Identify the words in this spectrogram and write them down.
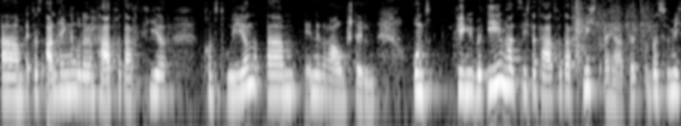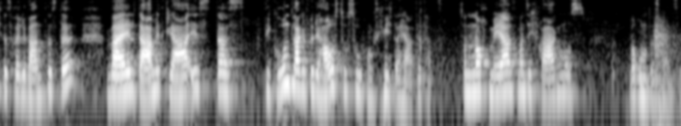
ähm, etwas anhängen oder einen Tatverdacht hier konstruieren, ähm, in den Raum stellen. Und gegenüber ihm hat sich der Tatverdacht nicht erhärtet. Und das ist für mich das Relevanteste, weil damit klar ist, dass die Grundlage für die Hausdurchsuchung sich nicht erhärtet hat, sondern noch mehr, man sich fragen muss, warum das Ganze.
